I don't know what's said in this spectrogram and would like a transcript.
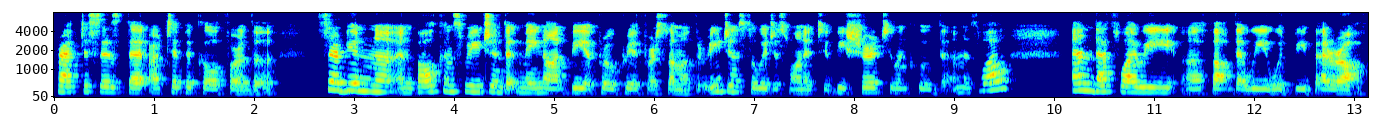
practices that are typical for the Serbian uh, and Balkans region that may not be appropriate for some other regions. So we just wanted to be sure to include them as well. And that's why we uh, thought that we would be better off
